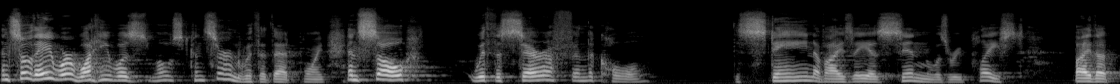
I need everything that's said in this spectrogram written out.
And so they were what he was most concerned with at that point. And so, with the seraph and the coal, the stain of Isaiah's sin was replaced by the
